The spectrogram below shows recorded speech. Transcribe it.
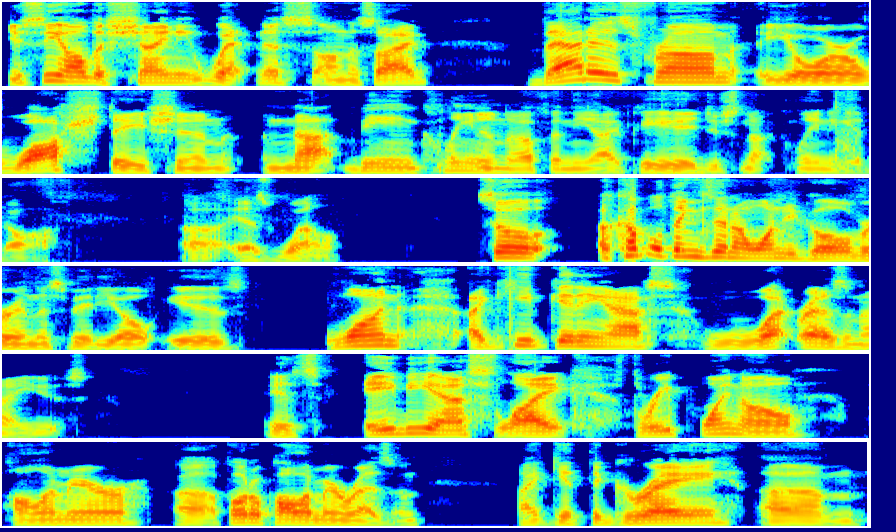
you see all the shiny wetness on the side? That is from your wash station not being clean enough and the IPA just not cleaning it off uh, as well. So a couple things that I wanted to go over in this video is one, I keep getting asked what resin I use. It's ABS like 3.0 polymer, uh, photopolymer resin. I get the gray. Um,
